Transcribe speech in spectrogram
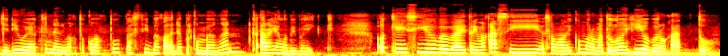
Jadi gue yakin dari waktu ke waktu pasti bakal ada perkembangan ke arah yang lebih baik. Oke okay, see you bye bye terima kasih. Assalamualaikum warahmatullahi wabarakatuh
